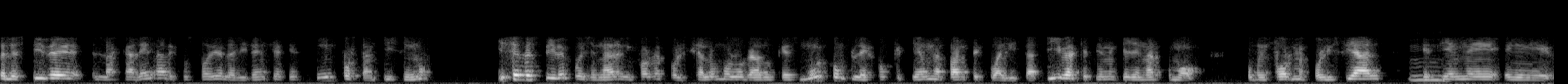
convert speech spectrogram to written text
se les pide la cadena de custodia de la evidencia, que es importantísimo, y se les pide pues llenar el informe policial homologado, que es muy complejo, que tiene una parte cualitativa que tienen que llenar como, como informe policial, que tiene eh,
